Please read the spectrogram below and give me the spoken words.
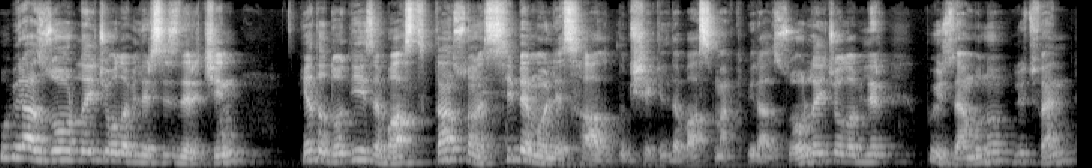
Bu biraz zorlayıcı olabilir sizler için. Ya da do diyeze bastıktan sonra si bemolle sağlıklı bir şekilde basmak biraz zorlayıcı olabilir. Bu yüzden bunu lütfen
